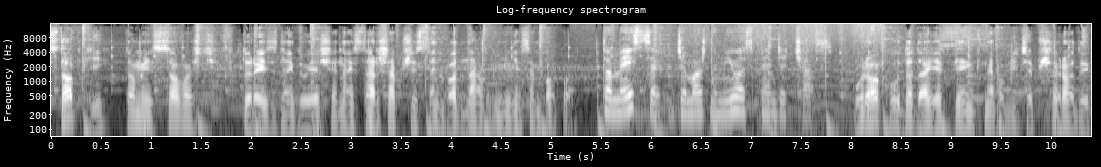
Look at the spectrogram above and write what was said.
Stopki to miejscowość, w której znajduje się najstarsza przystań wodna w gminie Sempopol. To miejsce, gdzie można miło spędzać czas. Uroku dodaje piękne oblicze przyrody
